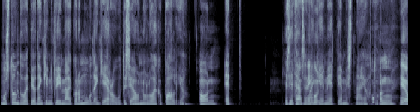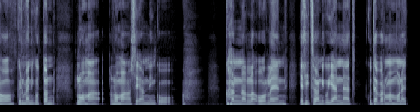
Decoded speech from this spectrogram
musta tuntuu, että jotenkin nyt viime aikoina muutenkin erouutisia on ollut aika paljon. On. Et Ja sittenhän se vaikea niinku, miettiä, mistä nämä johtuu. on. Joo, kyllä mä niinku ton loma, loma-asian niinku kannalla olen. Ja sitten se on niinku jännä, että kuten varmaan monet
